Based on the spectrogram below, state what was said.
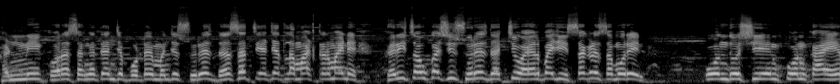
खंडणी खोरासंघ त्यांचे फोटो आहे म्हणजे सुरेश धसच याच्यातला मास्टर माइंड आहे. खरी चौकशी सुरेश धसची व्हायला पाहिजे. सगळं समोर येईल कोण दोषी आणि कोण काय आहे?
